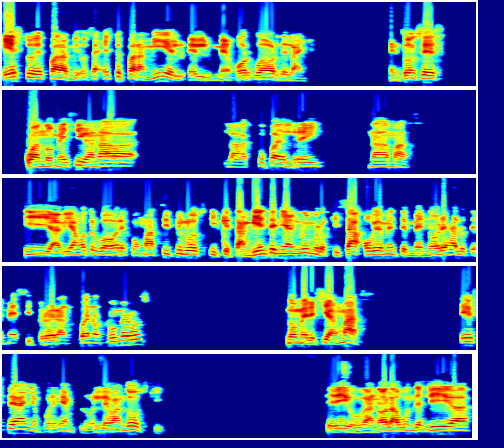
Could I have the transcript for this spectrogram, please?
Esto es para mí, o sea, esto es para mí el, el mejor jugador del año. Entonces, cuando Messi ganaba la Copa del Rey, nada más, y habían otros jugadores con más títulos y que también tenían números, quizá obviamente menores a los de Messi, pero eran buenos números, no merecían más. Este año, por ejemplo, Lewandowski, te digo, ganó la Bundesliga,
